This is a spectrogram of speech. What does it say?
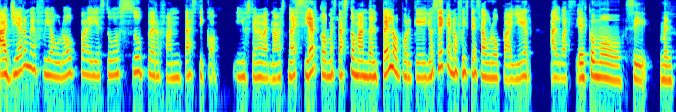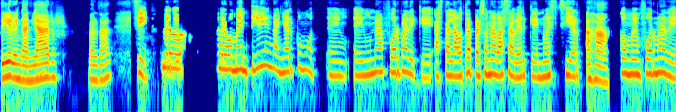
Ayer me fui a Europa y estuvo súper fantástico". Y usted me va: "No, es no es cierto, me estás tomando el pelo porque yo sé que no fuiste a Europa ayer", algo Es así, como, sí, mentir, engañar, ¿verdad? Sí, pero Pero mentir y engañar como en en una forma de que hasta la otra persona va a saber que no es cierto, Ajá, como en forma de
